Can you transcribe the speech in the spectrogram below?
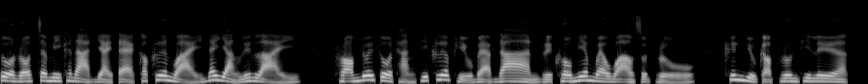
ตัวรถจะมีขนาดใหญ่แต่ก็เคลื่อนไหวได้อย่างลื่นไหล พร้อมด้วยตัวถังที่เคลือบผิวแบบด้าน หรือโครเมียมแวววาวสุดหรู ขึ้นอยู่กับรุ่นที่เลือก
